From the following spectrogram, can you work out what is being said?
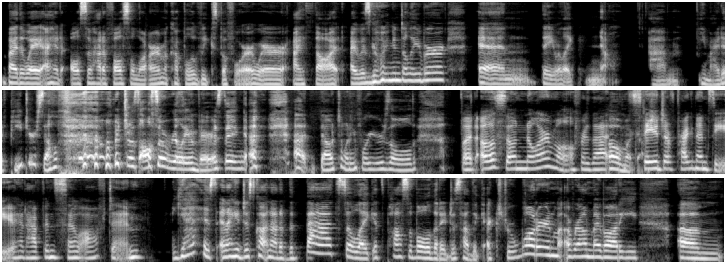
by the way, I had also had a false alarm a couple of weeks before where I thought I was going into labor and they were like, no, um, you might have peed yourself, which was also really embarrassing at, at, now 24 years old. But oh, so normal for that oh my stage of pregnancy. It happens so often. Yes, and I had just gotten out of the bath, so like it's possible that I just had like extra water in my, around my body. Um,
